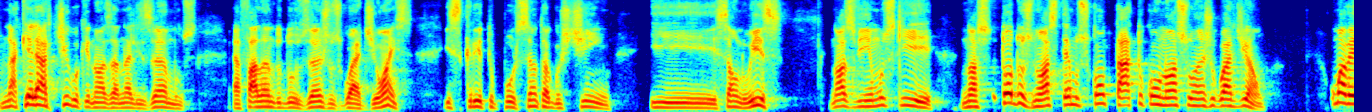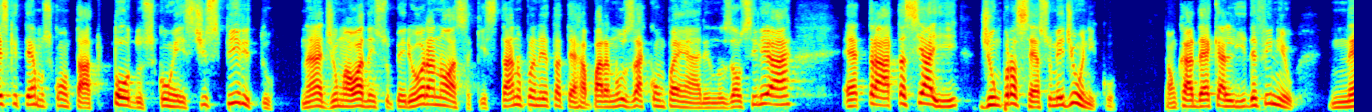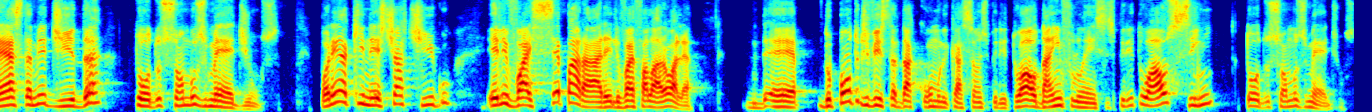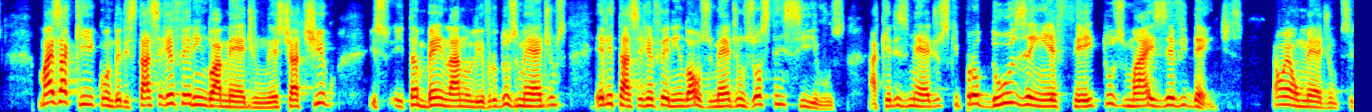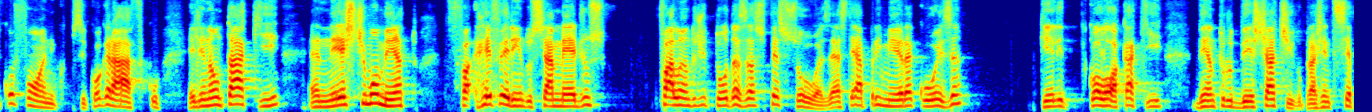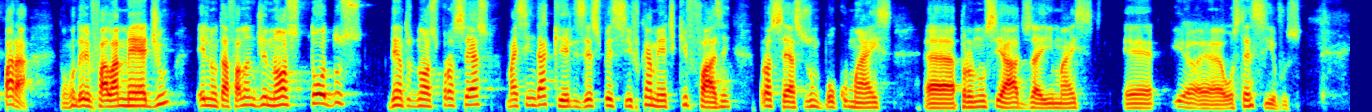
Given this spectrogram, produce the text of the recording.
naquele artigo que nós analisamos, uh, falando dos anjos guardiões, escrito por Santo Agostinho e São Luís, nós vimos que nós, todos nós temos contato com o nosso anjo guardião. Uma vez que temos contato todos com este espírito, né, de uma ordem superior à nossa, que está no planeta Terra para nos acompanhar e nos auxiliar, é, trata-se aí de um processo mediúnico. Então, Kardec ali definiu: nesta medida, todos somos médiums. Porém, aqui neste artigo, ele vai separar, ele vai falar: olha, é, do ponto de vista da comunicação espiritual, da influência espiritual, sim, todos somos médiums. Mas aqui, quando ele está se referindo a médium neste artigo, e também lá no livro dos médiums, ele está se referindo aos médiums ostensivos, aqueles médiums que produzem efeitos mais evidentes. Então, é um médium psicofônico, psicográfico, ele não está aqui, é, neste momento, referindo-se a médiums falando de todas as pessoas. Esta é a primeira coisa que ele coloca aqui dentro deste artigo, para a gente separar. Então, quando ele fala médium, ele não está falando de nós todos dentro do nosso processo, mas sim daqueles especificamente que fazem processos um pouco mais uh, pronunciados aí, mais é, é, ostensivos.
